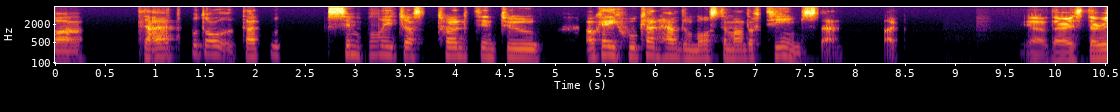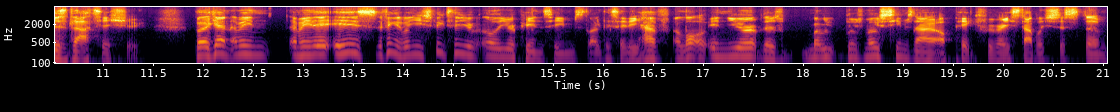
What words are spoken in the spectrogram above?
But that would all that would simply just turn it into okay, who can have the most amount of teams then? Like yeah, there is there is that issue. But again, I mean, I mean, it is the thing is when you speak to the, all the European teams, like they say, they have a lot of, in Europe. There's most, most teams now are picked through a very established system.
